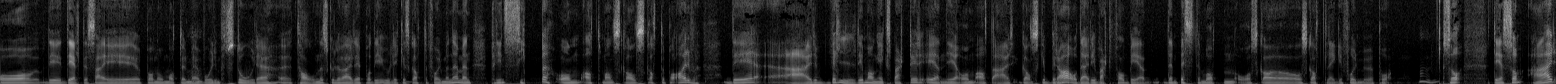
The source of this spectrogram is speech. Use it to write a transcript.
og de delte seg på noen måter med hvor store eh, tallene skulle være på de ulike skatteformene. Men prinsippet om at man skal skatte på arv, det er veldig mange eksperter enige om at er ganske bra, og det er i hvert fall den beste måten å, skal, å skattlegge formue på. Så det som er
